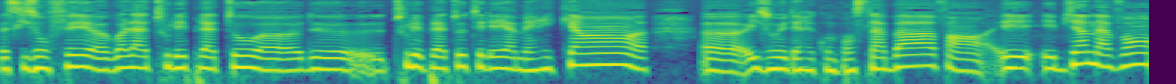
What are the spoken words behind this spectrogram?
parce qu'ils ont fait voilà tous les plateaux de tous les plateaux télé américains. ils ont eu des récompenses là-bas, enfin et, et, bien avant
